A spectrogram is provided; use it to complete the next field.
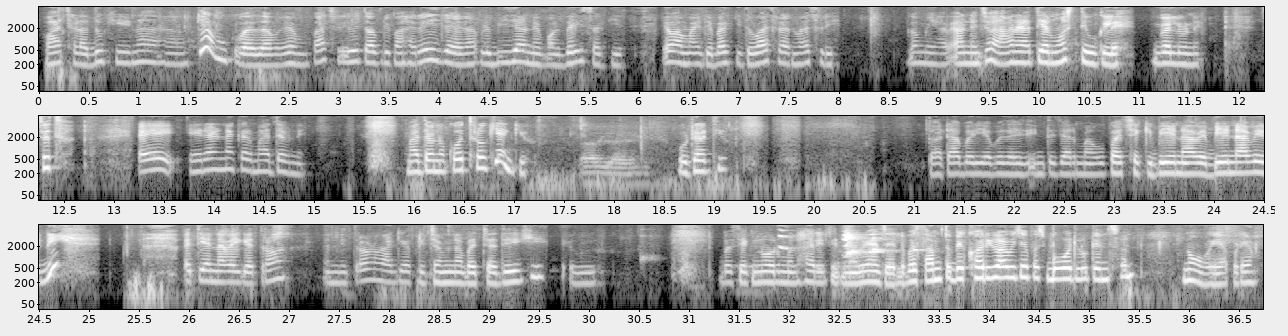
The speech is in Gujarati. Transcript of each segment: વાછડા દુખી ના ક્યાં મૂકવા જાવ એમ? પાછળી હોય તો આપણી પાસે રહી જાય ને આપણે બીજાને પણ દઈ શકીએ. એવા માટે બાકી તો વાછડા ને વાછડી ગમે આવે. અને જો, આને અત્યારે મસ્તી ઉકલે ગલુને. જો એ હેરાન ના કર માધવને. માધવનો કોથરો ક્યાં ગયો. ઉઢાડ્યો તો આ ટાબરિયા બધા ઇંતજારમાં ઊભા છે કે બેન આવે બેન આવે નહીં? અત્યારના વાગ્યા ત્રણ. અને ત્રણ વાગે આપણી જમના બચ્ચા ગઈ. એવું બસ એક નોર્મલ સારી રીતના વ્યાં જાય એટલે બસ આમ તો બે ખરીઓ આવી જાય, પછી બહુ એટલું ટેન્શન ન હોય આપણે એમ.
